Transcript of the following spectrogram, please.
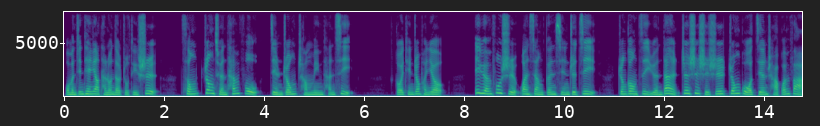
我们今天要谈论的主题是从政权贪腐、警钟长鸣谈起。各位听众朋友，一元复始、万象更新之际，中共自元旦正式实施《中国监察官法》，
